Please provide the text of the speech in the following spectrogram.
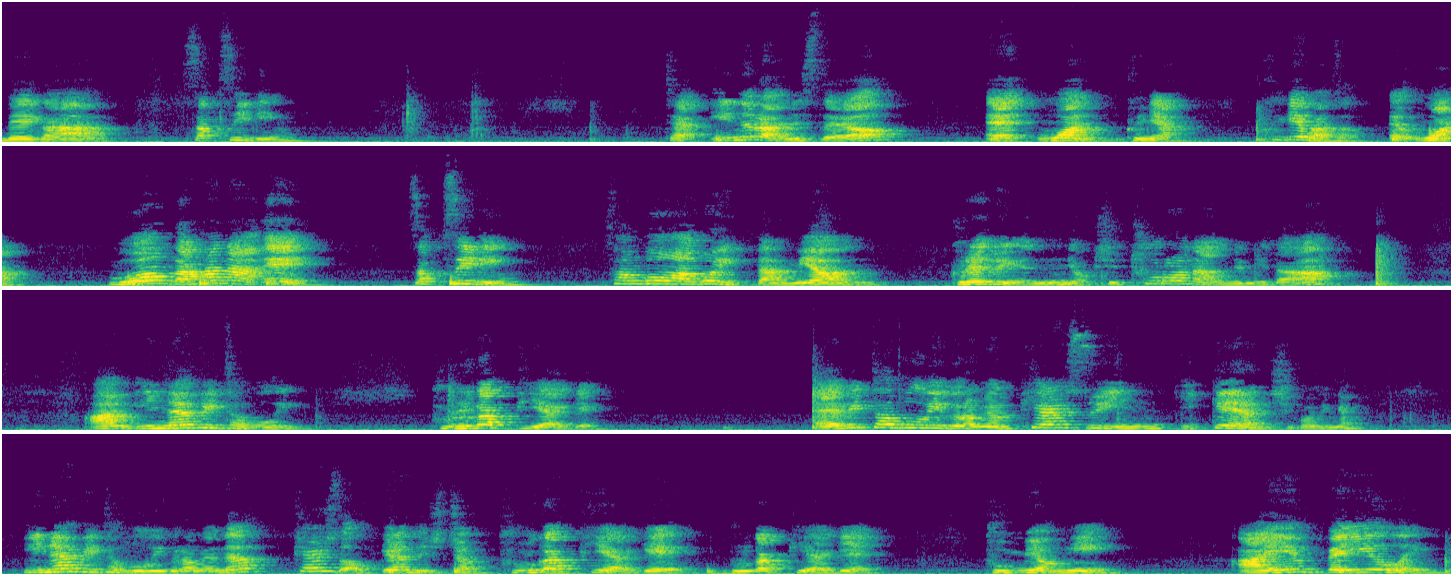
내가 succeeding 자, in으로 안 했어요. at one 그냥 크게 봐서 at one 무언가 하나에 succeeding 성공하고 있다면 그래도 얘는 역시 to로는 안 됩니다. I'm inevitably 불가피하게 inevitably 그러면 피할 수 있, 있게라는 뜻이거든요. inevitably 그러면은 피할 수 없게라는 뜻이죠. 불가피하게 불가피하게 분명히 I am failing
